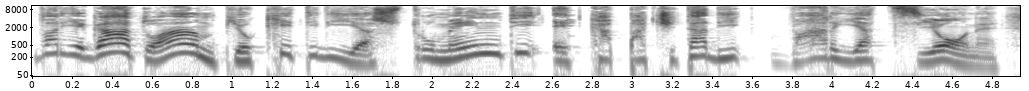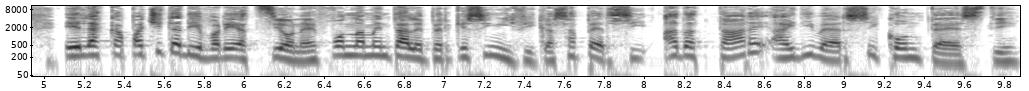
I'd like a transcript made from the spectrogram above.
variegato, ampio, che ti dia strumenti e capacità di variazione. E la capacità di variazione è fondamentale perché significa sapersi adattare ai diversi contesti.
